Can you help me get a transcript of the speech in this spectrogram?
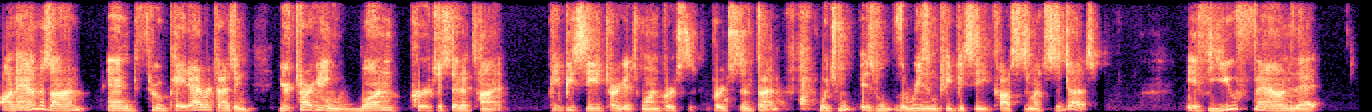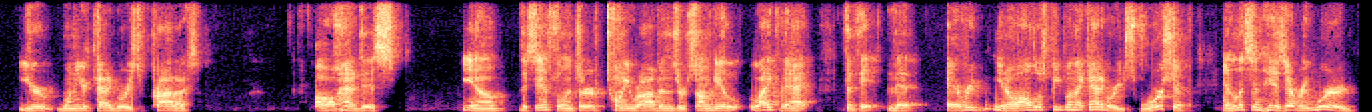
On Amazon and through paid advertising, you're targeting one purchase at a time. PPC targets one purchase, purchase at a time, which is the reason PPC costs as much as it does. If you found that your one of your categories of products all had this you know this influencer tony robbins or somebody like that that they that every you know all those people in that category just worship and listen to his every word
